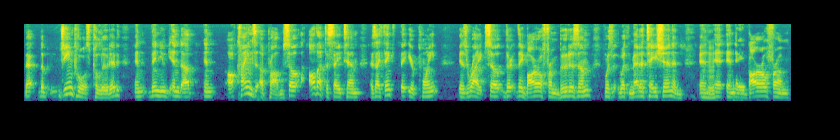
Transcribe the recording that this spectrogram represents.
that the gene pool is polluted. And then you end up in all kinds of problems. So, all that to say, Tim, is I think that your point is right. So they borrow from Buddhism with with meditation and and mm-hmm. and they borrow from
